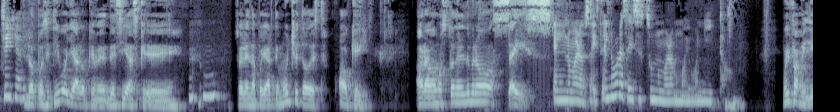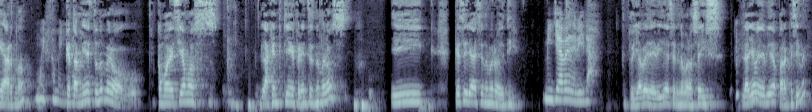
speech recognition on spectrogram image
Sí, ya. Lo positivo ya lo que me decías que suelen apoyarte mucho y todo esto. Ok. Ahora vamos con el número 6. El número 6. El número 6 es un número muy bonito. Muy familiar, ¿no? Muy familiar. Que también es tu número, como decíamos la gente tiene diferentes números. ¿Y qué sería ese número de ti? Mi llave de vida. Tu llave de vida es el número 6. ¿La llave de vida para qué sirve?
